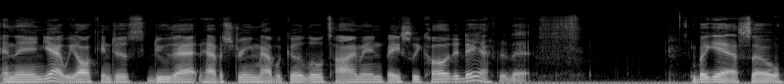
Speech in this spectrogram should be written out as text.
And then, yeah, we all can just do that, have a stream, have a good little time, and basically call it a day after that. But yeah, so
